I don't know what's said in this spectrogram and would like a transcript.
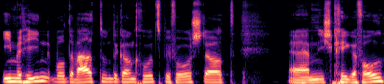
Immerhin, wo der Weltuntergang kurz bevorsteht, ähm, ist Krieg voll.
